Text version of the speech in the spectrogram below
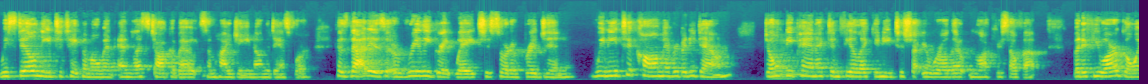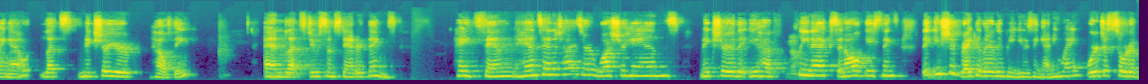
we still need to take a moment and let's talk about some hygiene on the dance floor because that is a really great way to sort of bridge in. We need to calm everybody down. Don't be panicked and feel like you need to shut your world out and lock yourself up. But if you are going out, let's make sure you're healthy and let's do some standard things. Hey, san- hand sanitizer, wash your hands, make sure that you have Kleenex and all of these things that you should regularly be using anyway. We're just sort of,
